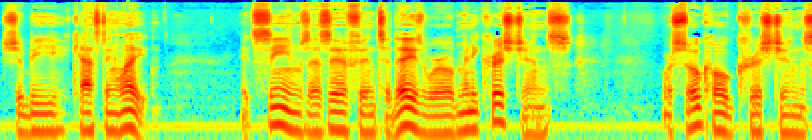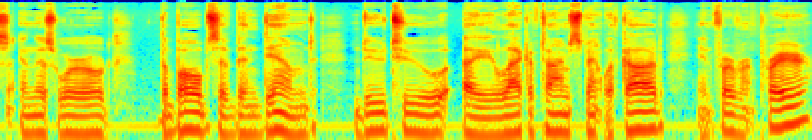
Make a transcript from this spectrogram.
It should be casting light. It seems as if in today's world, many Christians, or so called Christians in this world, the bulbs have been dimmed due to a lack of time spent with God in fervent prayer.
